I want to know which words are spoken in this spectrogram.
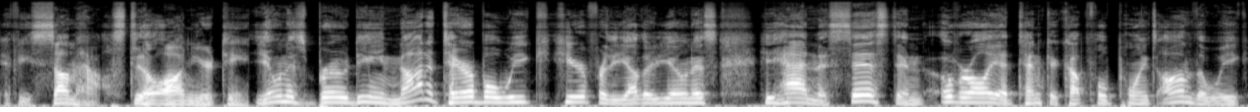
if he's somehow still on your team. Jonas Brodin, not a terrible week here for the other Jonas. He had an assist, and overall he had 10 cupful points on the week.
